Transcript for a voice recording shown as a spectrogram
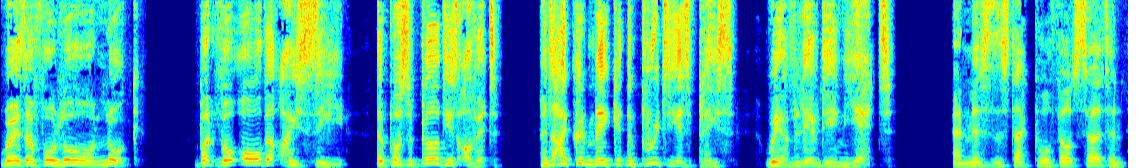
wears a forlorn look, but for all that I see, the possibilities of it, and I could make it the prettiest place we have lived in yet. And Mrs. Stackpole felt certain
